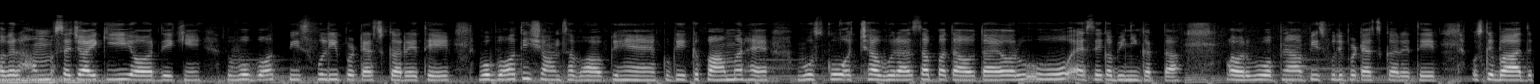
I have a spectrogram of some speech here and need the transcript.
अगर हम सच्चाई की और देखें तो वो बहुत पीसफुली प्रोटेस्ट कर रहे थे। वो बहुत ही शांत स्वभाव के हैं, क्योंकि एक फार्मर है, वो उसको अच्छा बुरा सब पता होता है और वो ऐसे कभी नहीं करता। और वो अपना पीसफुली प्रोटेस्ट कर रहे थे। उसके बाद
